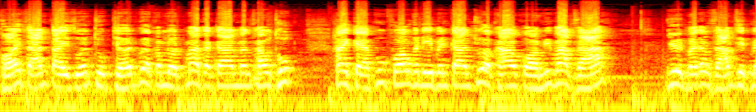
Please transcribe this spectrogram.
ขอให้ศาลไต่สวนฉุกเฉินเพื่อกำหนดมาตรการบรรเทาทุกข์ให้แก่ผู้ฟ้องคดีเป็นการชั่วคราวก่อนพิพากษา ยื่นไปตั้งสามสิบเม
